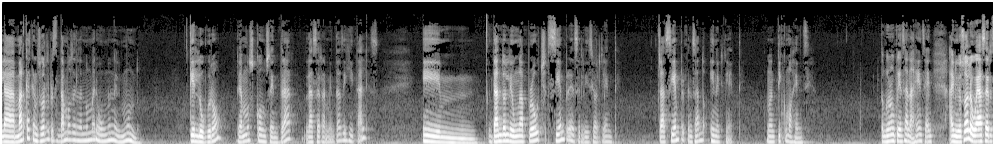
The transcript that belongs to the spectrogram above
la marca que nosotros representamos es la número uno en el mundo, que logró, digamos, concentrar las herramientas digitales, eh, dándole un approach siempre de servicio al cliente. O sea, siempre pensando en el cliente, no en ti como agencia. Porque uno piensa en agencia. Ay, yo solo voy a hacer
